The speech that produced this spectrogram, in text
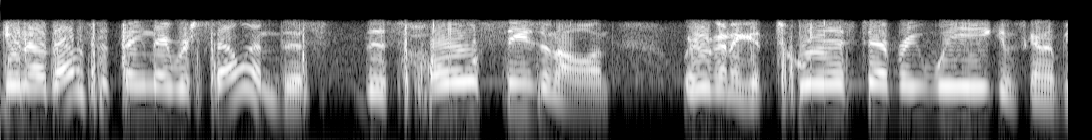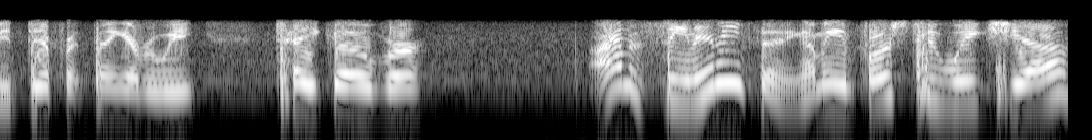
You know, that was the thing they were selling this this whole season on. We were going to get twist every week. It was going to be a different thing every week. Takeover. I haven't seen anything. I mean, first two weeks, yeah.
